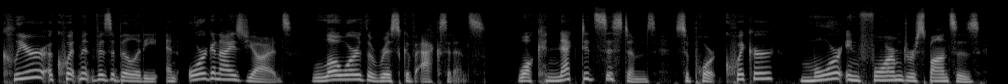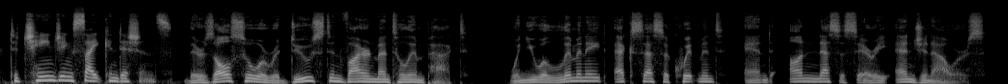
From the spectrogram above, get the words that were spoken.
Clear equipment visibility and organized yards lower the risk of accidents, while connected systems support quicker, more informed responses to changing site conditions. There's also a reduced environmental impact when you eliminate excess equipment and unnecessary engine hours,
